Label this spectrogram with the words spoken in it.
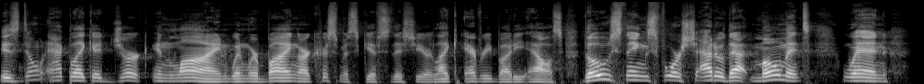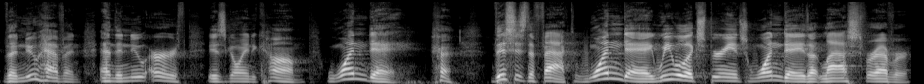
is don't act like a jerk in line when we're buying our Christmas gifts this year, like everybody else. Those things foreshadow that moment when the new heaven and the new earth is going to come. One day, this is the fact. One day, we will experience one day that lasts forever.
